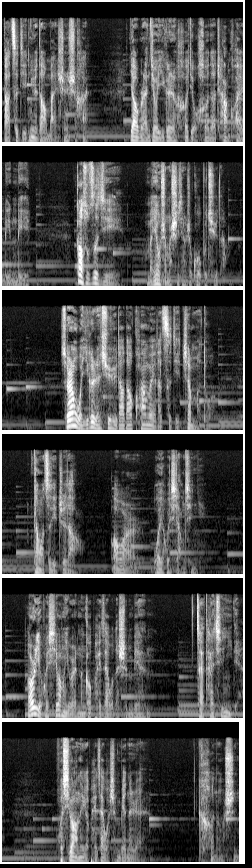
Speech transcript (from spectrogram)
把自己虐到满身是汗，要不然就一个人喝酒喝得畅快淋漓，告诉自己没有什么事情是过不去的。虽然我一个人絮絮叨叨宽慰了自己这么多，但我自己知道，偶尔我也会想起你，偶尔也会希望有人能够陪在我的身边。再贪心一点，我希望那个陪在我身边的人，可能是你。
